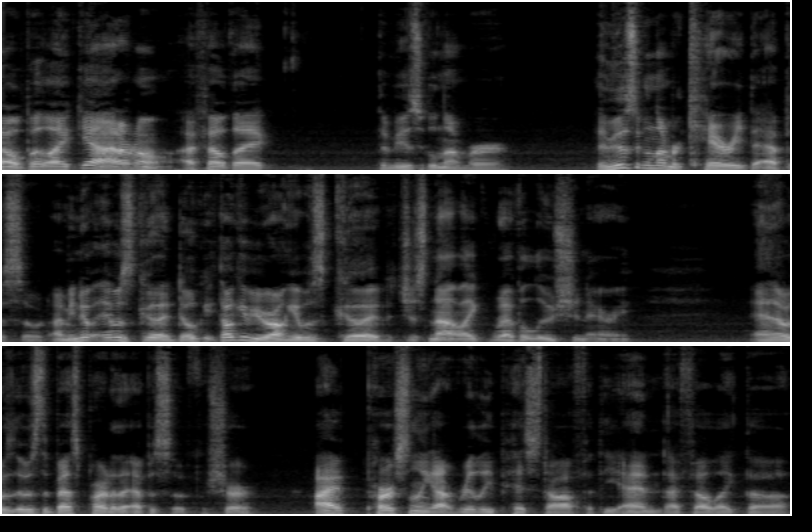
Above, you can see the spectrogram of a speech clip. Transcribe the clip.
No, but like, yeah, I don't know. I felt like the musical number, the musical number carried the episode. I mean, it, it was good. Don't don't get me wrong, it was good, just not like revolutionary. And it was it was the best part of the episode for sure. I personally got really pissed off at the end. I felt like the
